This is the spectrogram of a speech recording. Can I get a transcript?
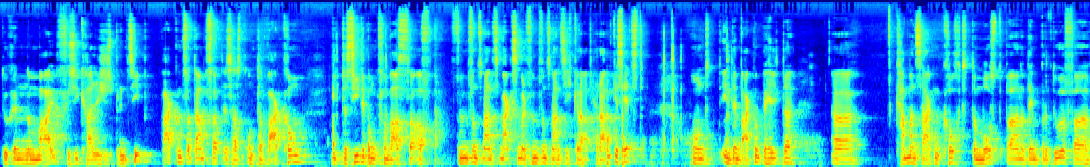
durch ein normal physikalisches Prinzip, Vakuumverdampfer, das heißt unter Vakuum mit der Siedepunkt vom Wasser auf 25, maximal 25 Grad herabgesetzt und in dem Vakuumbehälter äh, kann man sagen, kocht der Most bei einer Temperatur von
